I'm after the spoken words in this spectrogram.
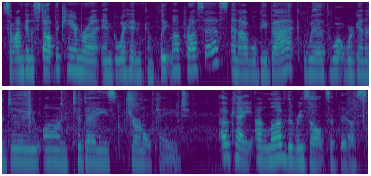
So I'm going to stop the camera and go ahead and complete my process and I will be back with what we're going to do on today's journal page. Okay, I love the results of this.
